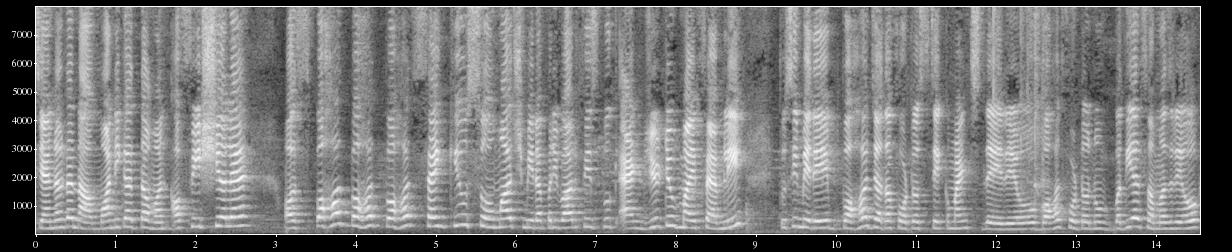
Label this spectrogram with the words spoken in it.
ਚੈਨਲ ਦਾ ਨਾਮ ਮੋਨਿਕਾ ਤਵਣ ਅਫੀਸ਼ੀਅਲ ਹੈ। ਔਰ ਬਹੁਤ ਬਹੁਤ ਬਹੁਤ ਥੈਂਕ ਯੂ ਸੋ ਮੱਚ ਮੇਰਾ ਪਰਿਵਾਰ Facebook and YouTube my family ਤੁਸੀਂ ਮੇਰੇ ਬਹੁਤ ਜ਼ਿਆਦਾ ਫੋਟੋਜ਼ ਤੇ ਕਮੈਂਟਸ ਦੇ ਰਹੇ ਹੋ, ਬਹੁਤ ਫੋਟੋ ਨੂੰ ਵਧੀਆ ਸਮਝ ਰਹੇ ਹੋ,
